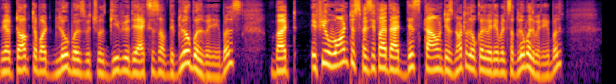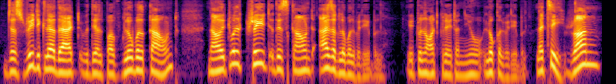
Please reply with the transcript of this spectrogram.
We have talked about globals which will give you the access of the global variables. But if you want to specify that this count is not a local variable, it's a global variable, just redeclare that with the help of global count. Now it will treat this count as a global variable. It will not create a new local variable. Let's see, run,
